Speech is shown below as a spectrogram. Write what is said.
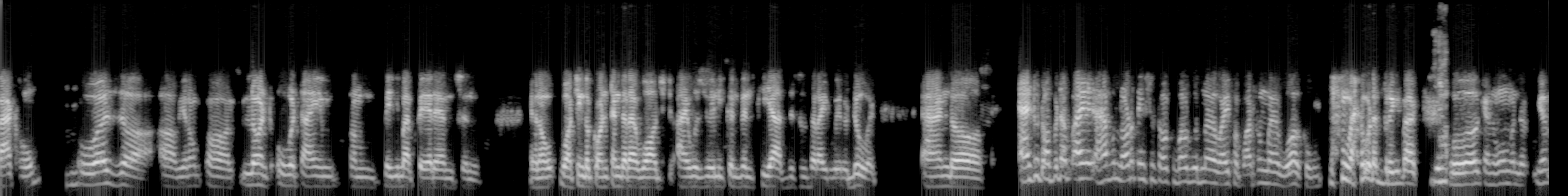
back home mm-hmm. was uh, uh, you know uh, learned over time from maybe my parents and you know watching the content that I watched I was really convinced yeah this is the right way to do it and uh, and to top it up, I have a lot of things to talk about with my wife apart from my work. Why would I bring back yeah. work and home and you know,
